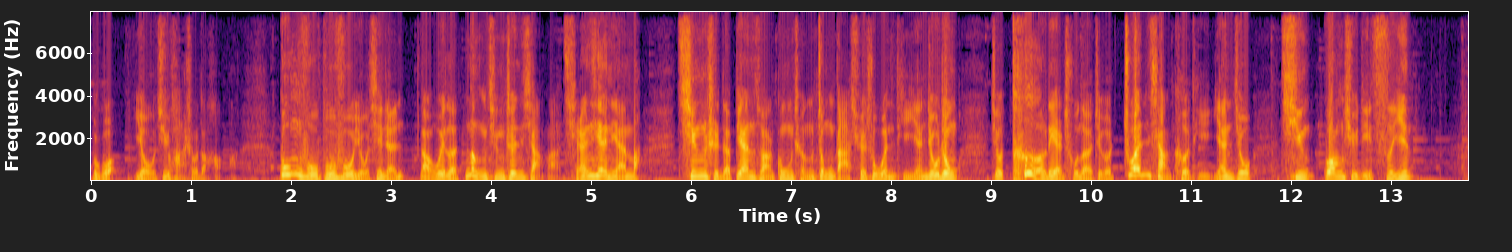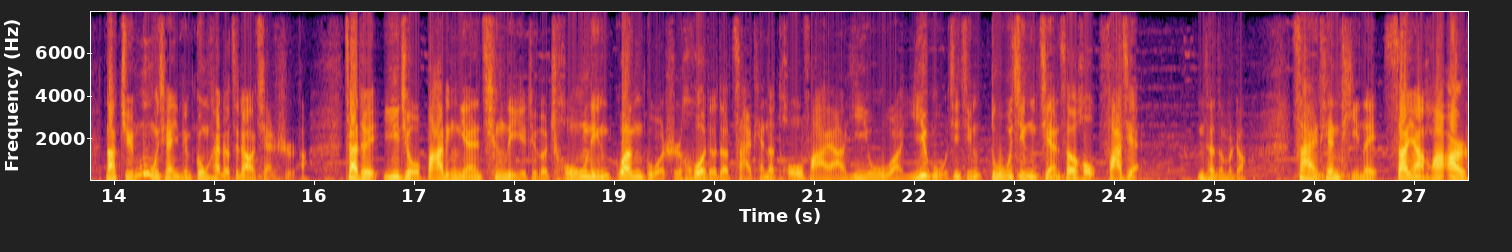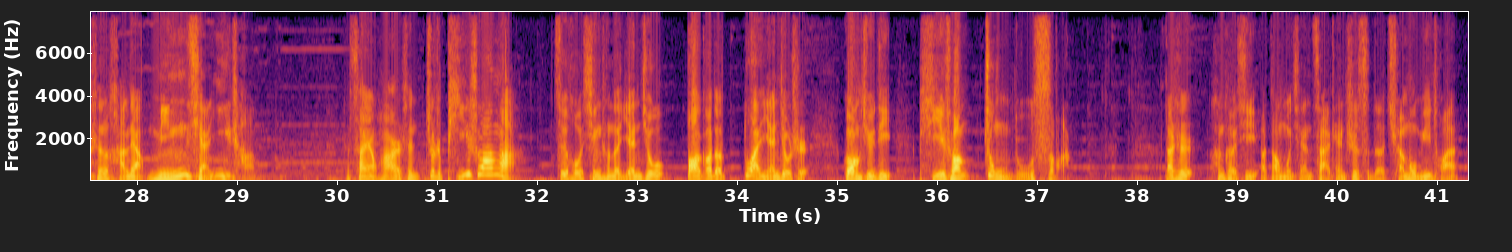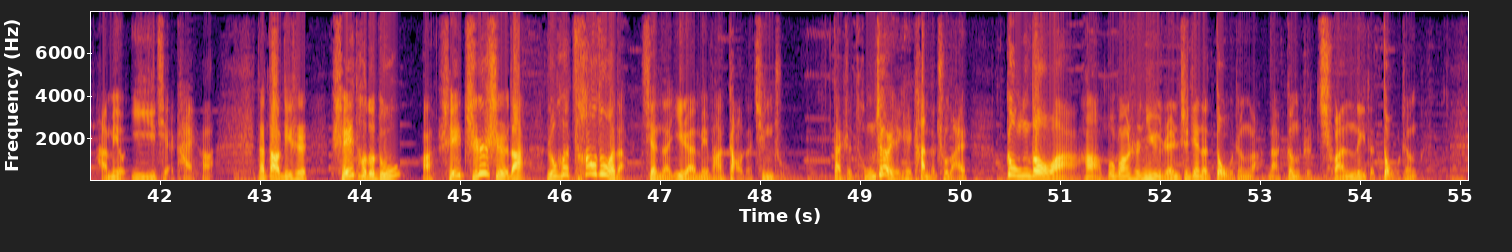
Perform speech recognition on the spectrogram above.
不过有句话说得好啊。功夫不负有心人，那为了弄清真相啊，前些年吧，清史的编纂工程重大学术问题研究中，就特列出了这个专项课题，研究清光绪帝死因。那据目前已经公开的资料显示啊，在对1980年清理这个崇陵棺椁时获得的载田的头发呀、衣物啊、遗骨进行毒性检测后，发现，你猜怎么着？载田体内三氧化二砷含量明显异常。这三氧化二砷就是砒霜啊！最后形成的研究报告的断言就是光绪帝砒霜中毒死亡。但是很可惜啊，到目前载田之死的全部谜团还没有一一解开啊。那到底是谁投的毒啊？谁指使的？如何操作的？现在依然没法搞得清楚。但是从这儿也可以看得出来，宫斗啊，哈，不光是女人之间的斗争啊，那更是权力的斗争。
